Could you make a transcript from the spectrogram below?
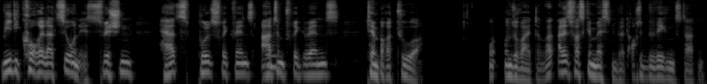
wie die Korrelation ist zwischen Herz, Pulsfrequenz, hm. Atemfrequenz, mhm. Temperatur und, und, so weiter. Alles, was gemessen wird, auch die Bewegungsdaten.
